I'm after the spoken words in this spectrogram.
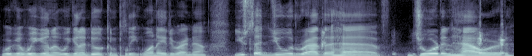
we're gonna we're gonna we're gonna do a complete 180 right now. You said you would rather have Jordan Howard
